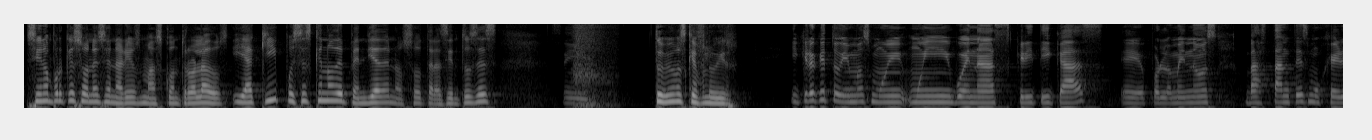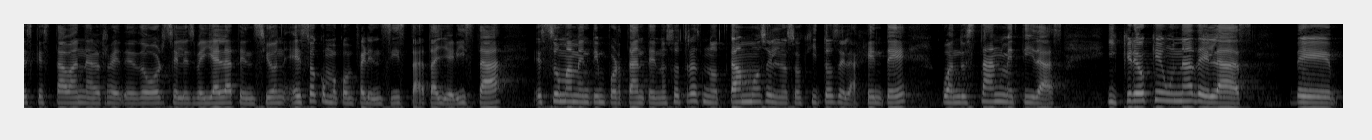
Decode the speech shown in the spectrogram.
Sino porque son escenarios más controlados. Y aquí, pues es que no dependía de nosotras, y entonces tuvimos que fluir. Y creo que tuvimos muy, muy buenas críticas, eh, por lo menos bastantes mujeres que estaban alrededor, se les veía la atención. Eso como conferencista, tallerista, es sumamente importante. Nosotras notamos en los ojitos de la gente cuando están metidas. Y creo que una de las, de,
